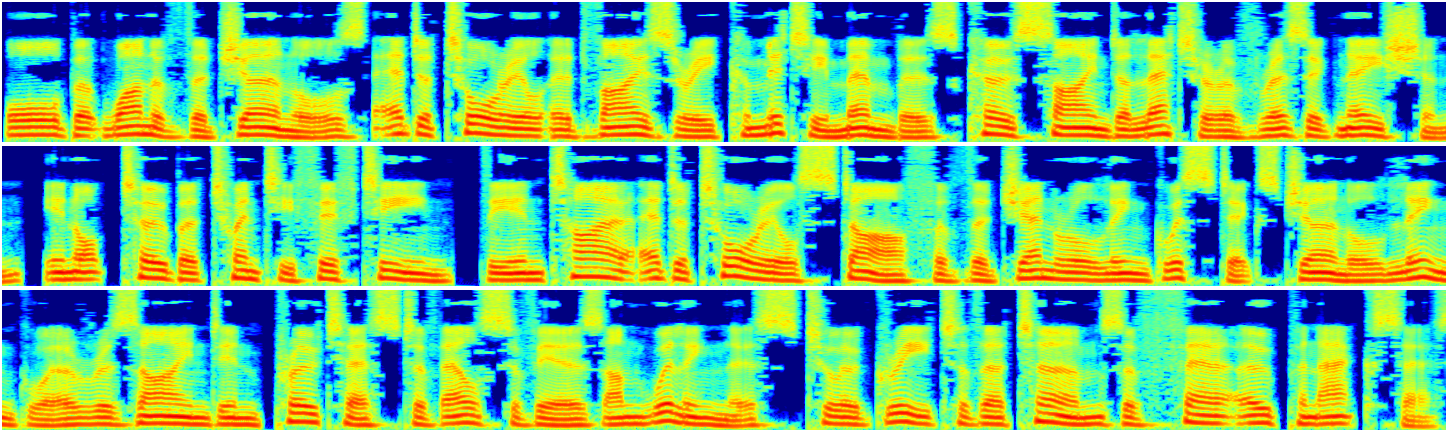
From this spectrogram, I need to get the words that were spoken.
all but one of the journal's editorial advisory committee members co-signed a letter of resignation. In October 2015, the entire editorial staff of the general linguistics journal Lingua resigned in protest of Elsevier's unwillingness to agree to their terms of fair open access.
